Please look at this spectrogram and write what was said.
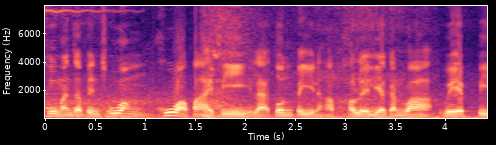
คือมันจะเป็นช่วงขั้วปลายปีและต้นปีนะครับเขาเลยเรียกกันว่าเวฟปี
